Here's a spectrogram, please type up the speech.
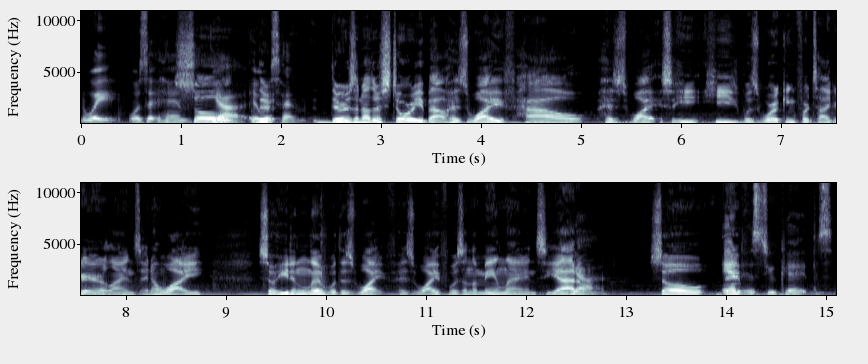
Wait, was it him? So yeah, it there- was him. There's another story about his wife. How his wife. So he he was working for Tiger Airlines in Hawaii. So he didn't live with his wife. His wife was on the mainland in Seattle. Yeah, So they and his two kids.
